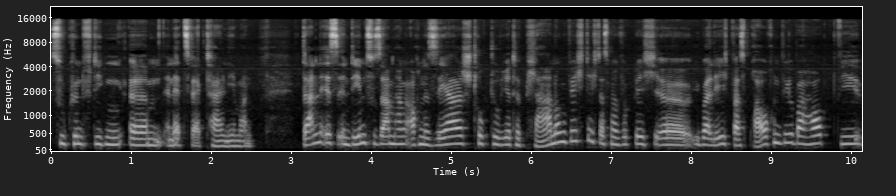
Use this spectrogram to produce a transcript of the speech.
zukünftigen ähm, Netzwerkteilnehmern. Dann ist in dem Zusammenhang auch eine sehr strukturierte Planung wichtig, dass man wirklich äh, überlegt, was brauchen wir überhaupt, wie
